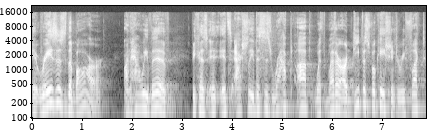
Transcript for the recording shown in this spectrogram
It raises the bar on how we live because it's actually, this is wrapped up with whether our deepest vocation to reflect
